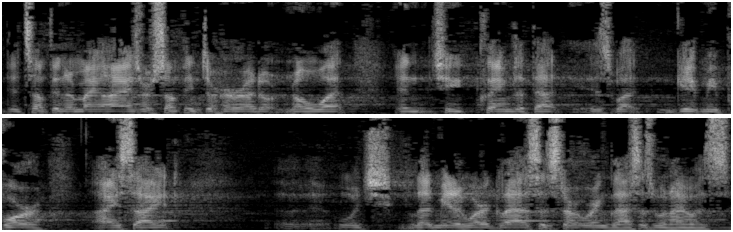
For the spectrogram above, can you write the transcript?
did something in my eyes or something to her, I don't know what, and she claims that that is what gave me poor eyesight, Uh, which led me to wear glasses, start wearing glasses when I was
